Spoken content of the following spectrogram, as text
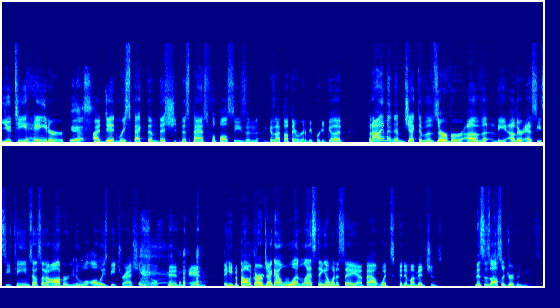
UT hater. Yes. I did respect them this this past football season because I thought they were going to be pretty good. But I'm an objective observer of the other SEC teams outside of Auburn who will always be trash and and a heap of pile of garbage. I got one last thing I want to say about what's been in my mentions. This has also driven me insane.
